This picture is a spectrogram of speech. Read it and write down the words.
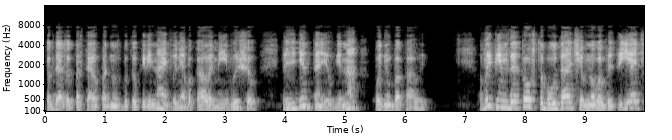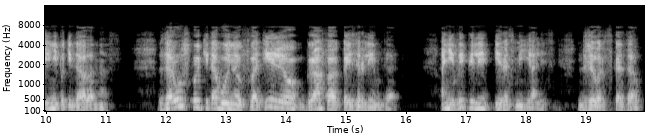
Когда тот поставил поднос с бутылкой вина и двумя бокалами и вышел, президент налил вина, поднял бокалы. «Выпьем за то, чтобы удача в новом предприятии не покидала нас за русскую китобойную флотилию графа Кайзерлинга. Они выпили и рассмеялись. Джилар сказал,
